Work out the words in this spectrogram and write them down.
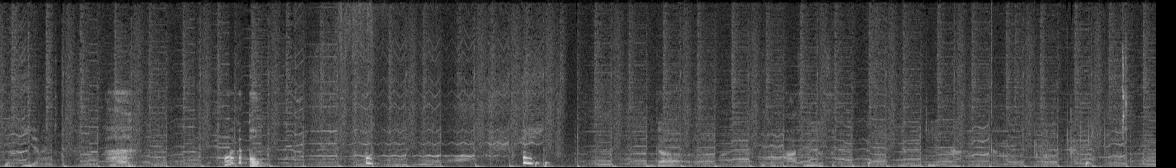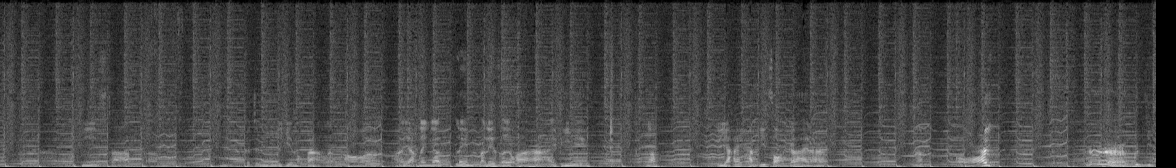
เปลี่ยนที่อะโอ้ยกระตุกตุกตุกอันก็ มาพี่คอมพาสไม่รู้สึกม่เป็นเกียรตินะพี่สตาฟก็จะมีนิเกมต่างๆแล้วเขาก็อยากเล่นก็เล่นมาเล่นเลยเพราะหา IP เองเนาะหรืออยากให้ทันที่สอนก็ได้นะฮะนะโอ้ยคุณยิบ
